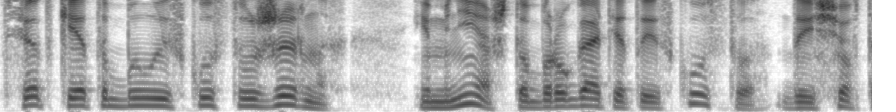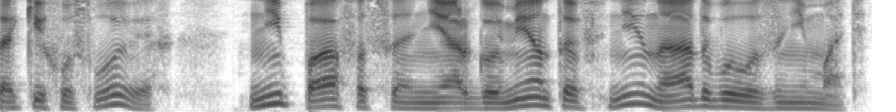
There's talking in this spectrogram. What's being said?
Все-таки это было искусство жирных, и мне, чтобы ругать это искусство, да еще в таких условиях, ни пафоса, ни аргументов не надо было занимать.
